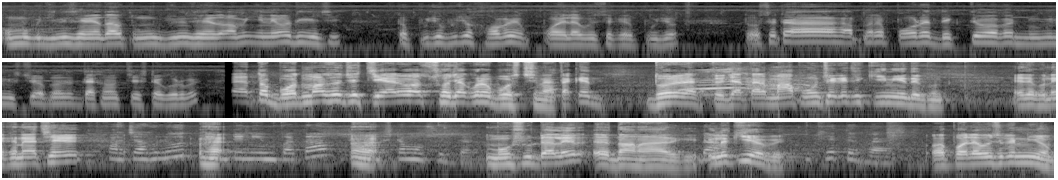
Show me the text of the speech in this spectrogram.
অমুক জিনিস এনে দাও, তুমুক জিনিস এনে দাও, আমি এনেও দিয়েছি। তো পুজো পুজো হবে পয়লা বৈশাখের পুজো। তো সেটা আপনারা পরে দেখতে পাবেন, রুমি নিশ্চয়ই আপনাদের দেখানোর চেষ্টা করবে। এত বদমাস হচ্ছে চেয়ারও আর সোজা করে বসছে না, তাকে ধরে রাখতে হবে, যা তার মা পৌঁছে গেছে, কি নিয়ে দেখুন। এই দেখুন এখানে আছে কাঁচা হলুদ হ্যাঁ। তিনটে নিম পাতা হ্যাঁ। পাঁচটা মসুর ডাল। মসুর ডালের দানা আর কি। এগুলো কি হবে? খেতে হয়। পয়লা বৈশাখের নিয়ম?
